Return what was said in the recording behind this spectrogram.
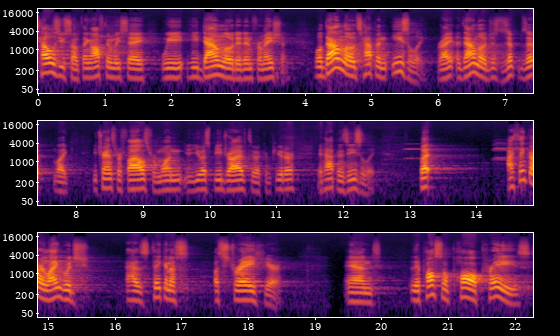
tells you something, often we say we he downloaded information. Well, downloads happen easily, right? A download just zip zip like you transfer files from one USB drive to a computer. It happens easily. But I think our language has taken us astray here. And the Apostle Paul prays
